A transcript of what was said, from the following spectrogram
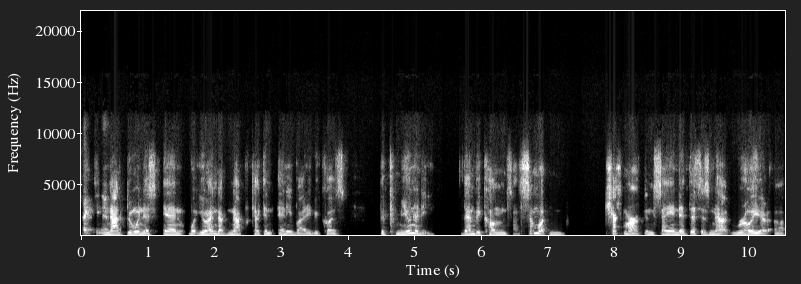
protecting not doing this. And what you end up not protecting anybody because the community then becomes somewhat checkmarked and saying that this is not really a, a,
